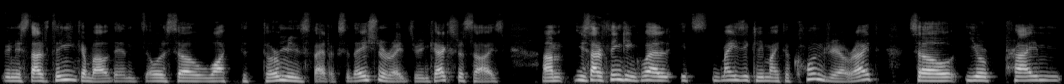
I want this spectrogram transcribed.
when you start thinking about it, also what determines fat oxidation rate during exercise, um, you start thinking, well, it's basically mitochondria, right? So your prime,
